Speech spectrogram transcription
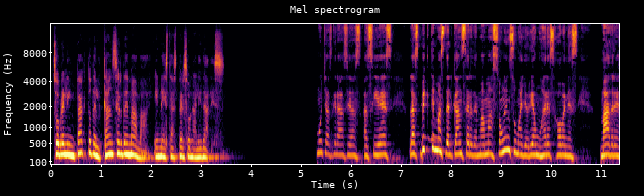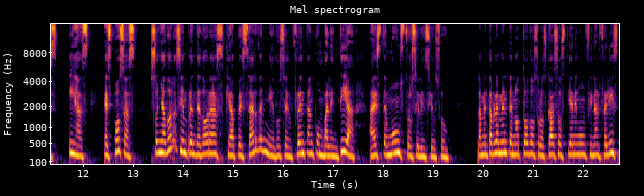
sobre el impacto del cáncer de mama en estas personalidades. Muchas gracias. Así es. Las víctimas del cáncer de mama son en su mayoría mujeres jóvenes, madres, hijas, esposas, soñadoras y emprendedoras que a pesar del miedo se enfrentan con valentía a este monstruo silencioso. Lamentablemente no todos los casos tienen un final feliz,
